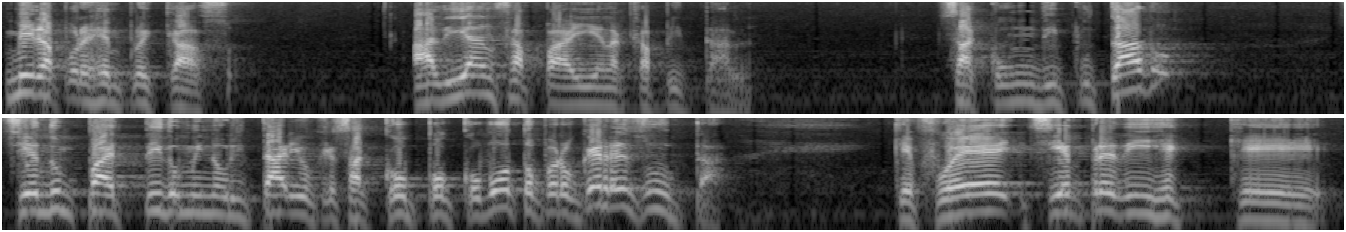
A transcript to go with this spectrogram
mira por ejemplo el caso, Alianza País en la capital, sacó un diputado, siendo un partido minoritario que sacó poco voto, pero ¿qué resulta? Que fue, siempre dije que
